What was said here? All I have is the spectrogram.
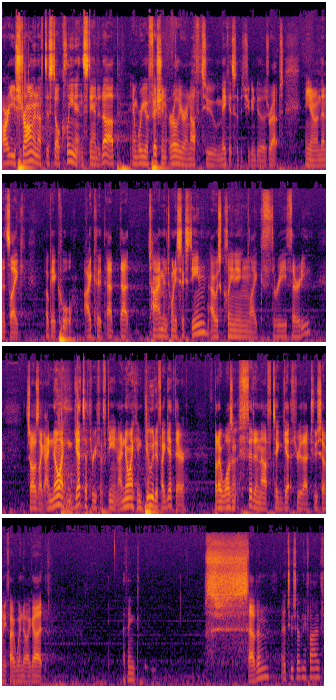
Are you strong enough to still clean it and stand it up? And were you efficient earlier enough to make it so that you can do those reps? And, you know, and then it's like, okay, cool. I could at that time in 2016, I was cleaning like 330. So I was like, I know I can get to 315. I know I can do it if I get there, but I wasn't fit enough to get through that 275 window. I got, I think, seven at 275,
